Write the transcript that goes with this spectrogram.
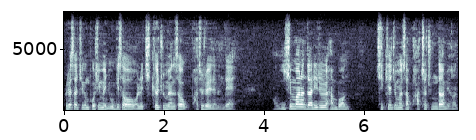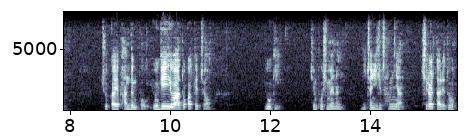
그래서 지금 보시면 여기서 원래 지켜주면서 받쳐줘야 되는데 20만원짜리를 한번 지켜주면서 받쳐준다면 주가의 반등폭 여기와 똑같겠죠. 여기 지금 보시면은 2023년 7월 달에도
